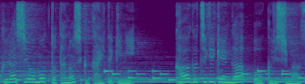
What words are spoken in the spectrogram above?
暮らしをもっと楽しく快適に川口義賢がお送りします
